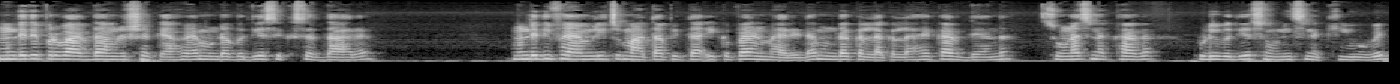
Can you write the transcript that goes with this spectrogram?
ਮੁੰਡੇ ਦੇ ਪਰਿਵਾਰ ਦਾ ਅੰਮ੍ਰਿਤ ਛਕਿਆ ਹੋਇਆ, ਮੁੰਡਾ ਵਧੀਆ ਸਿੱਖ ਸਰਦਾਰ ਹੈ। ਮੁੰਡੇ ਦੀ ਫੈਮਿਲੀ ਚ ਮਾਤਾ ਪਿਤਾ ਇੱਕ ਭੈਣ ਮੈਰਿਡ ਹੈ ਮੁੰਡਾ ਕੱਲਾ ਕੱਲਾ ਹੈ ਘਰਦਿਆਂ ਦਾ, ਸੋਹਣਾ ਸੁਨੱਖਾ ਹੈਗਾ, ਕੁੜੀ ਵਧੀਆ ਸੋਹਣੀ ਸੁਨੱਖੀ ਹੋਵੇ।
